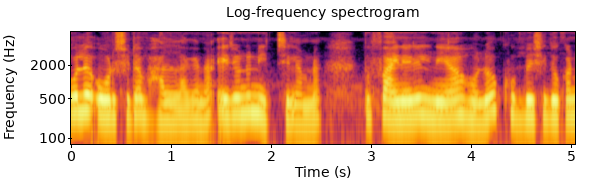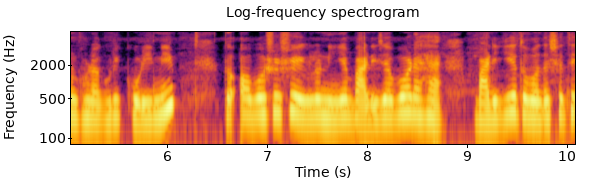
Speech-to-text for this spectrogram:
বলে ওর সেটা ভালো লাগে না, এই জন্য নিচ্ছিলাম না। তো ফাইনালি নেওয়া হলো, খুব বেশি দোকান ঘোরাঘুরি করিনি। তো অবশেষে এগুলো নিয়ে বাড়ি যাব, আর হ্যাঁ বাড়ি গিয়ে তোমাদের সাথে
